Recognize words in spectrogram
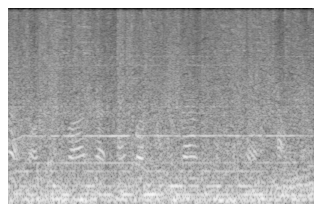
Alright, so I'll just that home bus to the left.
